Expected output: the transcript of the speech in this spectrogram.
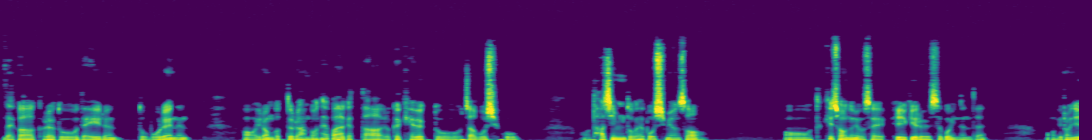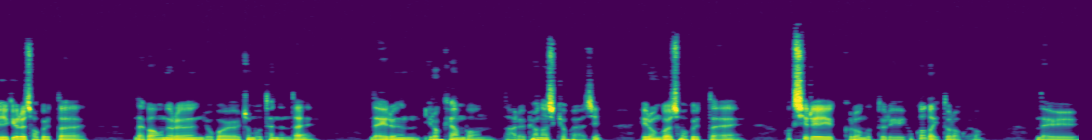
내가 그래도 내일은 또 모레는 어, 이런 것들을 한번 해봐야겠다 이렇게 계획도 짜보시고 어, 다짐도 해보시면서 어, 특히 저는 요새 일기를 쓰고 있는데 어, 이런 일기를 적을 때 내가 오늘은 요걸 좀 못했는데 내일은 이렇게 한번 나를 변화시켜 봐야지 이런 걸 적을 때 확실히 그런 것들이 효과가 있더라고요. 내일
